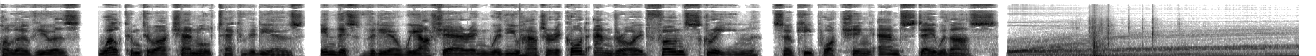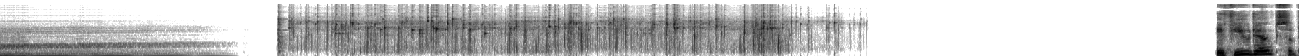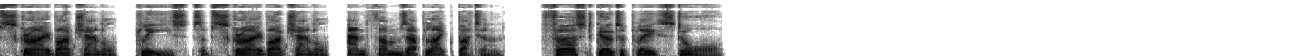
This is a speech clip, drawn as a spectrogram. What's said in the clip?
Hello viewers, welcome to our channel Tech Videos. In this video we are sharing with you how to record Android phone screen, so keep watching and stay with us. If you don't subscribe our channel, please subscribe our channel, and thumbs up like button. First go to Play Store.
